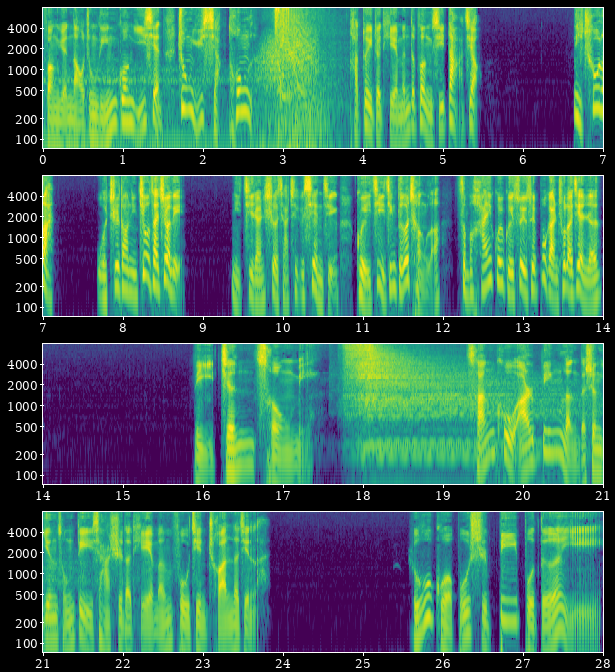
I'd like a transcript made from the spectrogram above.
方圆脑中灵光一现，终于想通了。他对着铁门的缝隙大叫：“你出来！我知道你就在这里。你既然设下这个陷阱，诡计已经得逞了，怎么还鬼鬼祟祟不敢出来见人？”你真聪明。残酷而冰冷的声音从地下室的铁门附近传了进来。如果不是逼不得已，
